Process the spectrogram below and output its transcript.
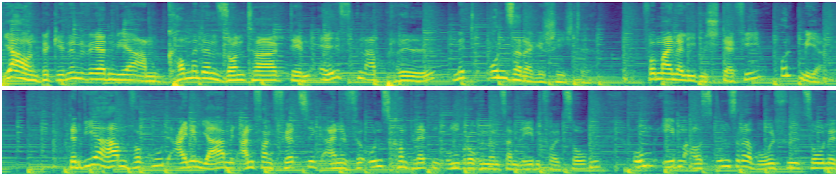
Ja, und beginnen werden wir am kommenden Sonntag, den 11. April, mit unserer Geschichte. Von meiner lieben Steffi und mir. Denn wir haben vor gut einem Jahr mit Anfang 40 einen für uns kompletten Umbruch in unserem Leben vollzogen, um eben aus unserer Wohlfühlzone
